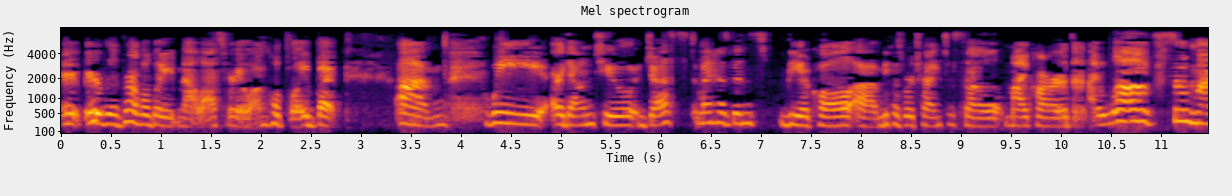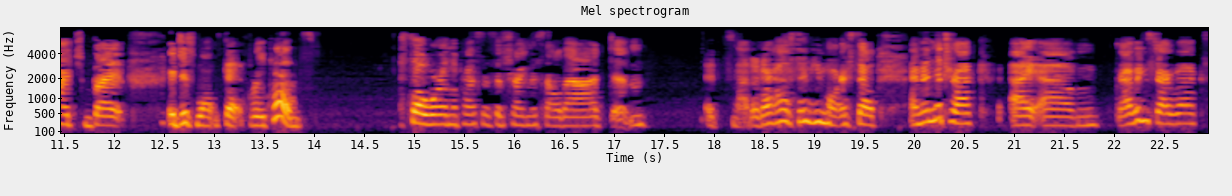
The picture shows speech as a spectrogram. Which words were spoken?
it, it will probably not last very long, hopefully, but um, we are down to just my husband's vehicle um, because we're trying to sell my car that I love so much, but it just won't fit three kids. So we're in the process of trying to sell that and it's not at our house anymore. So I'm in the truck. I am grabbing Starbucks.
